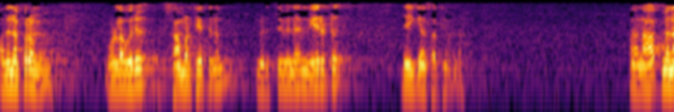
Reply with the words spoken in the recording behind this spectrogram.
അതിനപ്പുറം ഉള്ള ഒരു സാമർഥ്യത്തിനും മൃത്യുവിനെ നേരിട്ട് ജയിക്കാൻ സാധ്യമല്ല. അതാണ് ആത്മന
